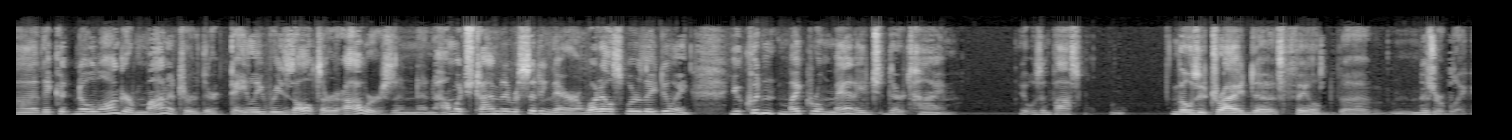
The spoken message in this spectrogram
uh, they could no longer monitor their daily results or hours and, and, how much time they were sitting there and what else were they doing. You couldn't micromanage their time. It was impossible. Those who tried uh, failed uh, miserably.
